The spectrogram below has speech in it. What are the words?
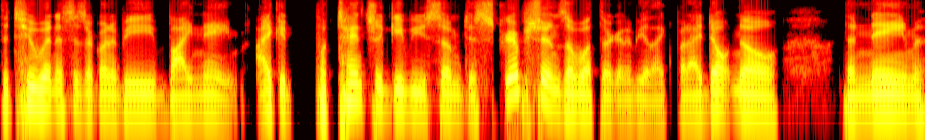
the two witnesses are going to be by name. I could potentially give you some descriptions of what they're going to be like, but I don't know the name,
